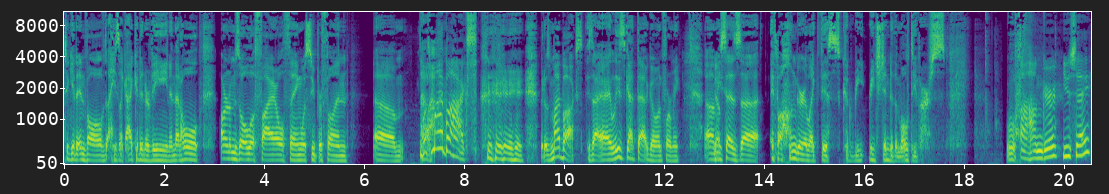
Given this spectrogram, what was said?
to get involved. He's like, I could intervene, and that whole Arnim Zola file thing was super fun. Um, That's my box. but it was my box. Is I, I at least got that going for me. Um, He says, uh, if a hunger like this could re- reached into the multiverse, A hunger, you say?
